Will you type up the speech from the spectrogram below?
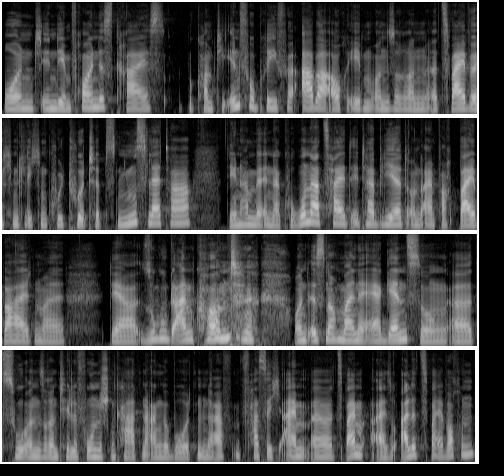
Und in dem Freundeskreis bekommt die Infobriefe, aber auch eben unseren äh, zweiwöchentlichen Kulturtipps-Newsletter. Den haben wir in der Corona-Zeit etabliert und einfach beibehalten, weil der so gut ankommt und ist nochmal eine Ergänzung äh, zu unseren telefonischen Kartenangeboten. Da fasse ich ein, äh, zwei, also alle zwei Wochen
